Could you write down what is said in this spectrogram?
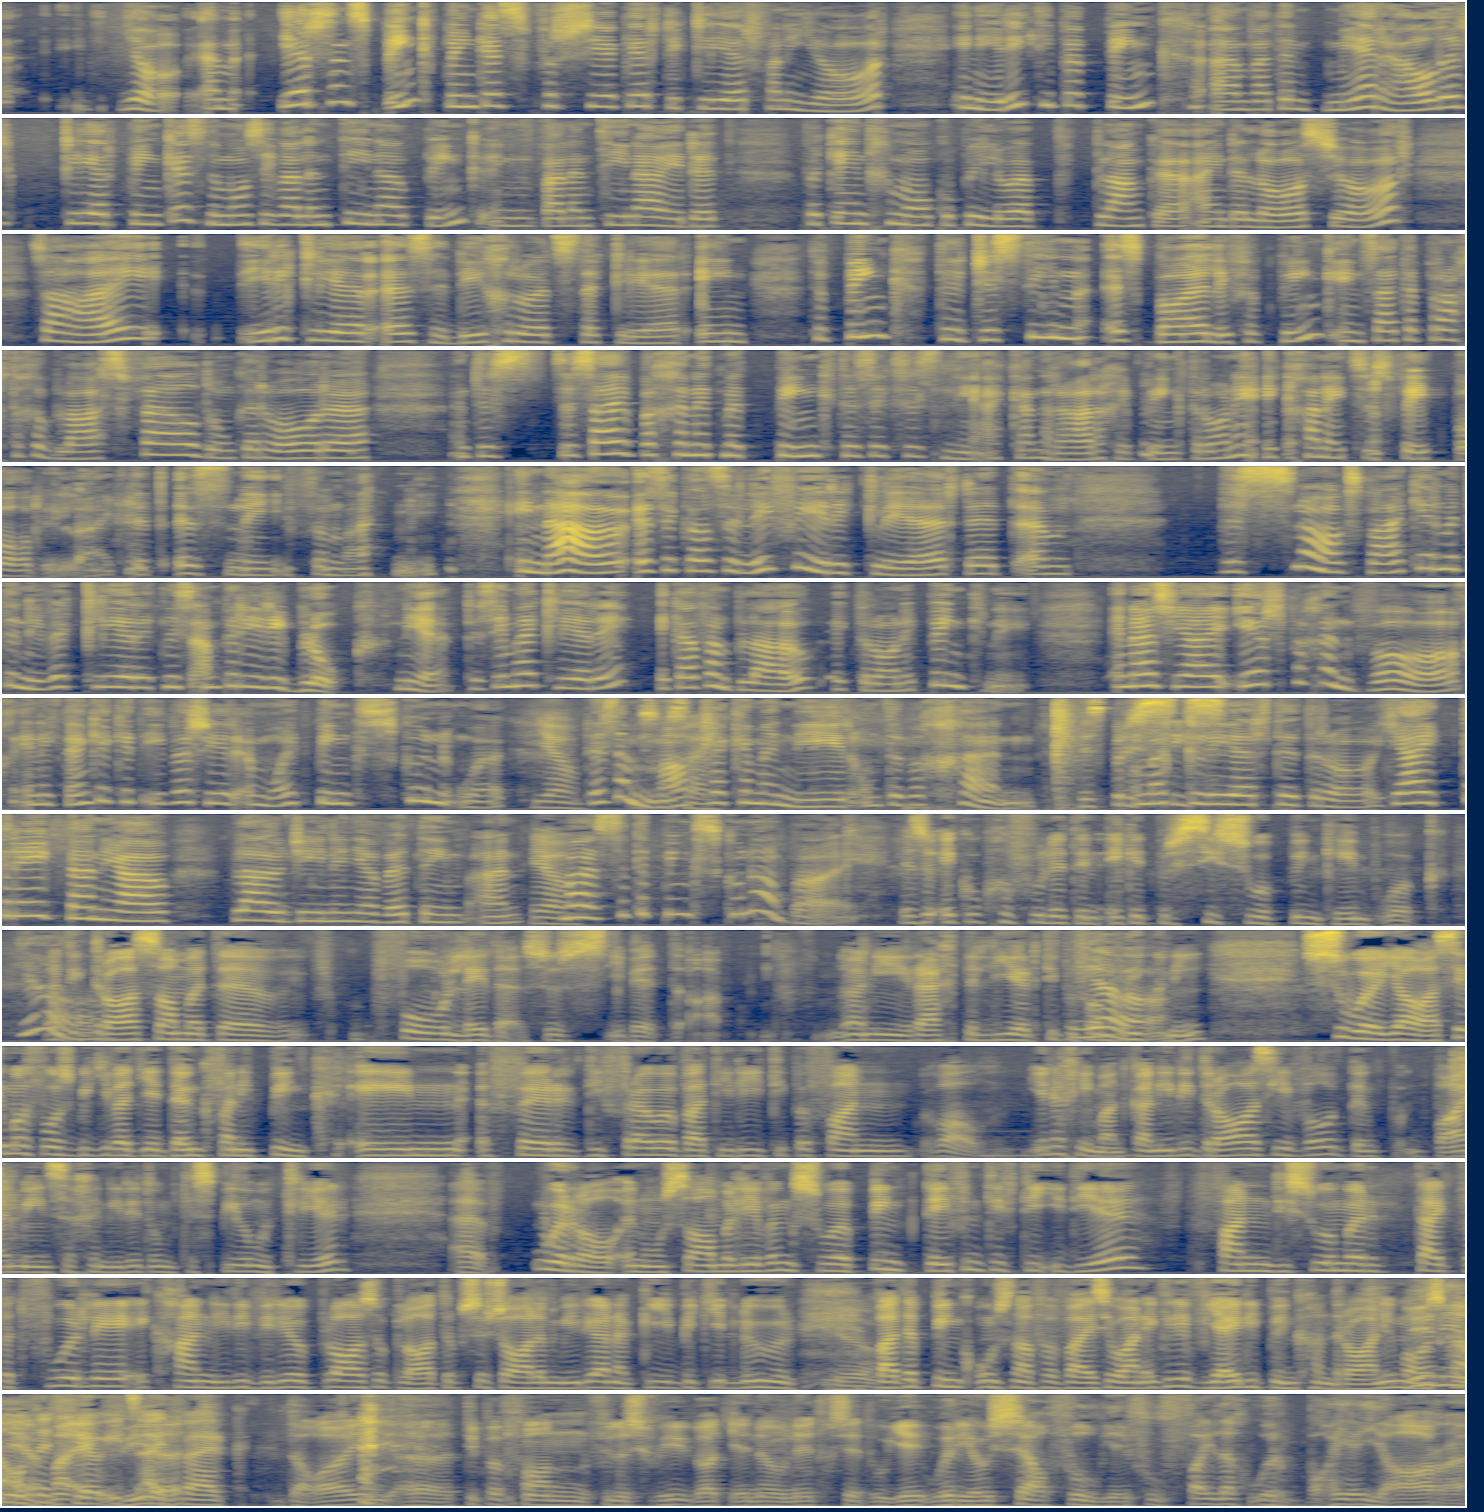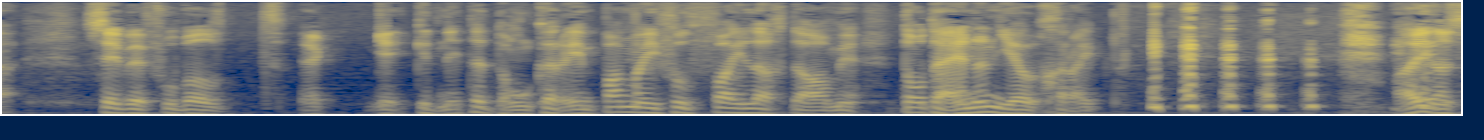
ja, ehm um, eersins pink, pink is verseker die kleur van die jaar en hierdie tipe pink, ehm um, wat 'n meer helder kleur pink is, noem ons die Valentino pink en Valentino het dit bekend gemaak op die loopplanke einde laas jaar. So hy hierdie kleur is die grootste kleur en toe pink, toe Justine is baie lief vir pink en sy het 'n pragtige blaasvel, donker hare en toe toe sy begin het met pink, dis ek soos nee, ek kan regtig nie pink dra nie. Ek gaan net soos vet Barbie lyk. Like. Dit is nie vir my nie. En nou is ek al so lief vir hierdie kleur. Dit ehm um, Dis snaaks baie keer met 'n nuwe kleur het mens amper hierdie blok. Nee, dis nie my kleur nie. Ek hou van blou, ek dra nie pink nie. En as jy eers begin waag en ek dink ek het iewers hier 'n mooi pink skoen ook. Ja, dis 'n maklike manier om te begin. Dis presies om 'n kleur te dra. Jy trek dan jou blou jean en jou wit hemp aan, ja. maar sit 'n pink skoen naby. Ja, so ek ook gevoel het en ek het presies so 'n pink hemp ook. Ja. Wat ek dra saam met 'n vol leather, soos jy weet, nou nie regte leer tipe van ja. broek nie. So ja, sê maar vir ons 'n bietjie wat jy dink van die pink en vir die vroue wat hierdie tipe van wel enigiemand kan hierdie dra as jy wil. Ek dink baie mense geniet dit om te speel met kleur uh oral in ons samelewing. So pink definitief die idee van die somertyd wat voorlê. Ek gaan hierdie video plaas ook later op sosiale media en dan kan jy 'n bietjie loer ja. wat 'n pink ons na verwys Johan. Ek weet nie of jy die pink gaan dra nie, maar nee, ons kan nee, altyd nee, vir jou iets weet, uitwerk. Daai uh tipe van filosofie wat jy nou net gesê het, hoe jy oor jouself voel, jy voel veilig oor baie jare. Sê byvoorbeeld ek ek het net 'n donker hemp aan, maar jy voel veilig daarmee tot hy in jou gryp. Hy dan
